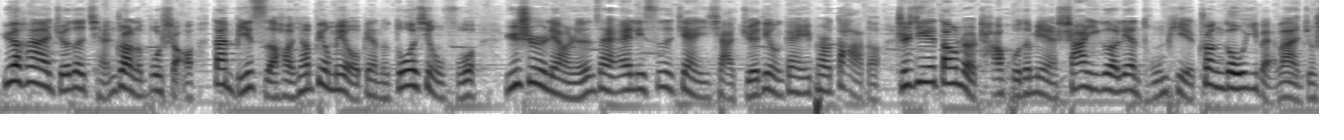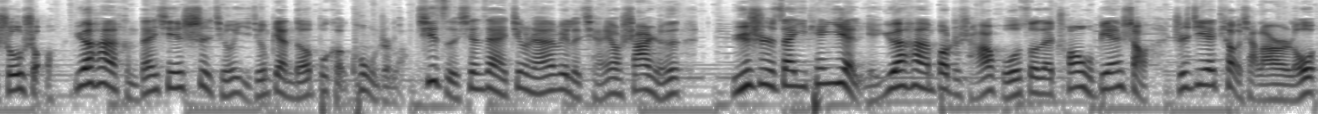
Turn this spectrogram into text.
约翰觉得钱赚了不少，但彼此好像并没有变得多幸福。于是，两人在爱丽丝的建议下，决定干一片大的，直接当着茶壶的面杀一个恋童癖，赚够一百万就收手。约翰很担心事情已经变得不可控制了，妻子现在竟然为了钱要杀人。于是，在一天夜里，约翰抱着茶壶坐在窗户边上，直接跳下了二楼，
